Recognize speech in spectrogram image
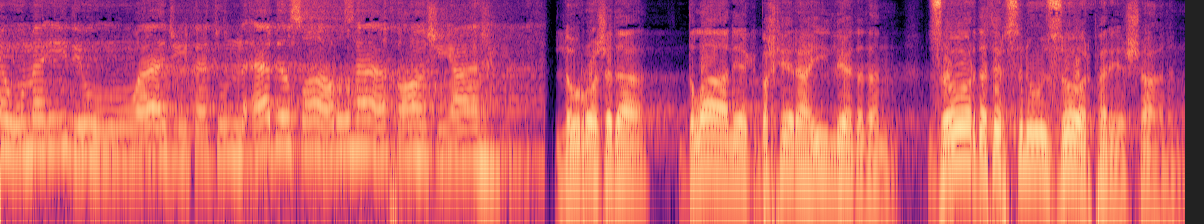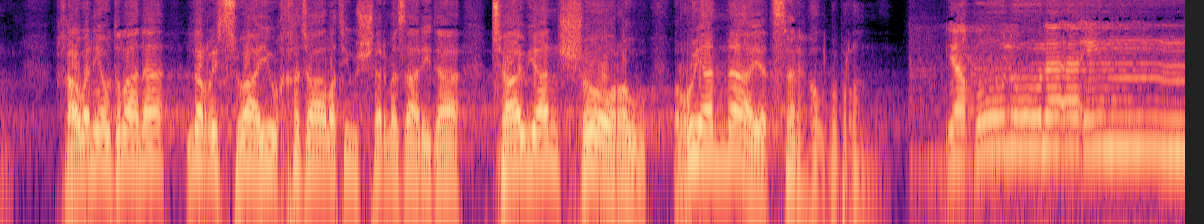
يومئذ واجفة أبصارها خاشعة. لەو ڕۆژەدا دڵانێک بە خێرایی لێدەدەن زۆر دەترسن و زۆر پەرێشانن. خاوەنی ئەو دڵانە لە ڕیسایی و خەجاڵەتی و شەرمەزاریدا چاویان شۆڕە و ڕویان نایەت سەر هەڵ ببڕن. يقولون أئنا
